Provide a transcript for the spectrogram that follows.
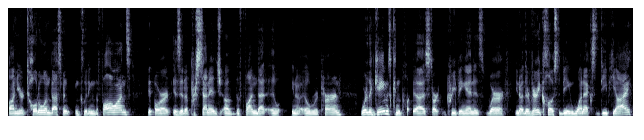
on your total investment, including the follow-ons? or is it a percentage of the fund that it'll, you know it'll return? Where the games can uh, start creeping in is where you know they're very close to being 1x DPI,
